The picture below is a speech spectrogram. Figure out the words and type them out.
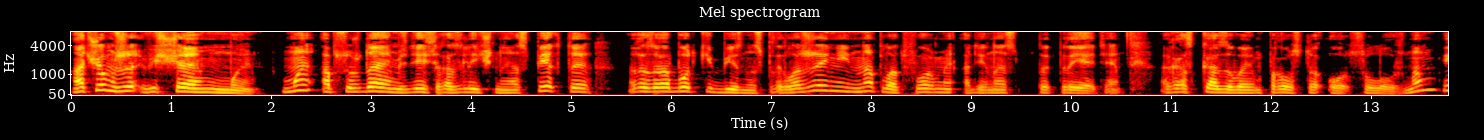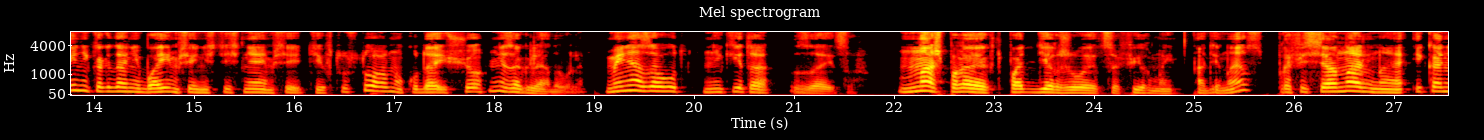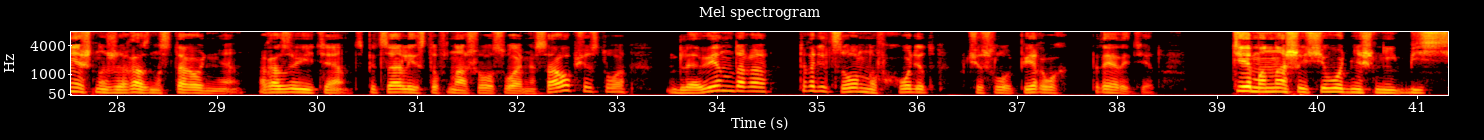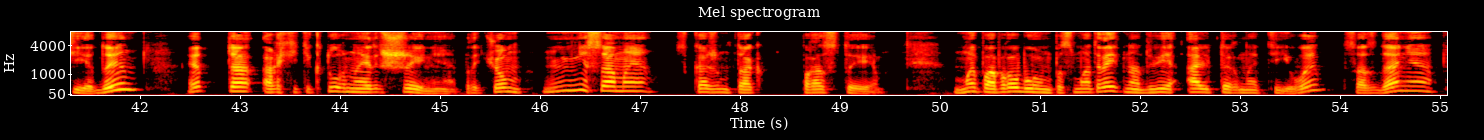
О чем же вещаем мы? Мы обсуждаем здесь различные аспекты разработки бизнес-приложений на платформе 1С предприятия. Рассказываем просто о сложном и никогда не боимся и не стесняемся идти в ту сторону, куда еще не заглядывали. Меня зовут Никита Зайцев. Наш проект поддерживается фирмой 1С. Профессиональное и, конечно же, разностороннее развитие специалистов нашего с вами сообщества для вендора традиционно входит в число первых приоритетов. Тема нашей сегодняшней беседы – это архитектурное решение, причем не самые, скажем так, простые. Мы попробуем посмотреть на две альтернативы создания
